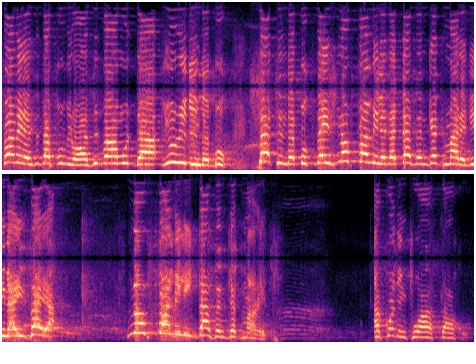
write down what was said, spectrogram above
Family you read in the book, search in the book. There is no family that doesn't get married in Isaiah. No family doesn't get married. According to our circle.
